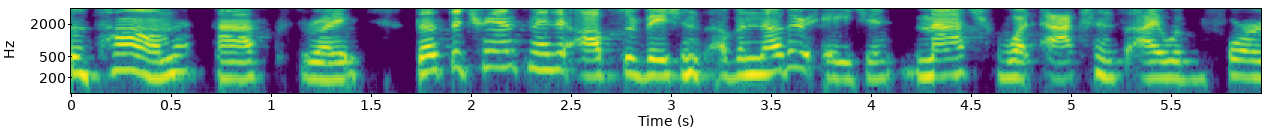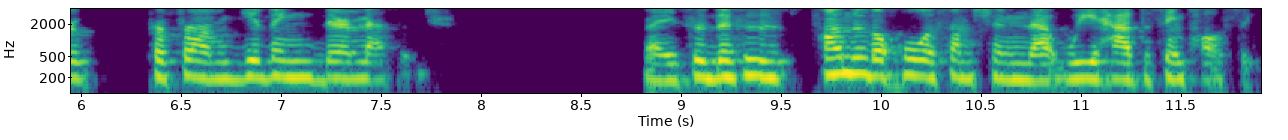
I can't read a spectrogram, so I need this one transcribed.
So Tom asks, right, does the transmitted observations of another agent match what actions I would before perform giving their message? Right, so this is under the whole assumption that we have the same policy.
